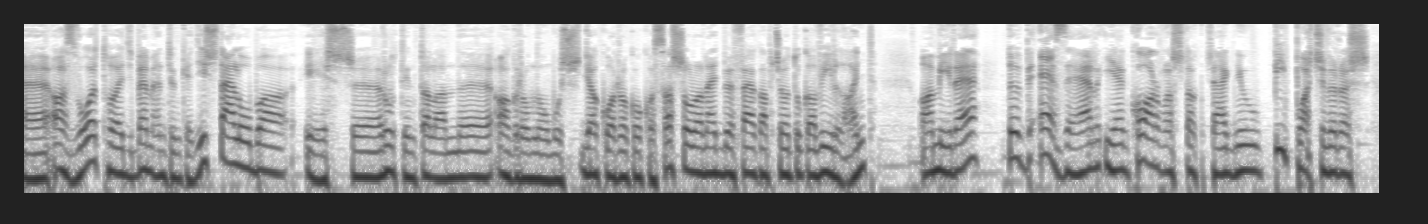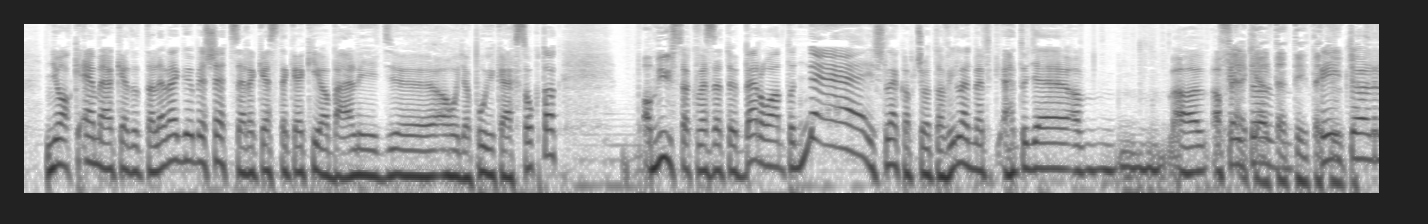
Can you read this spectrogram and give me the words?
Uh, az volt, hogy bementünk egy istálóba, és uh, rutintalan uh, agronómus gyakornokokhoz hasonlóan egyből felkapcsoltuk a villanyt, amire több ezer ilyen karvastagságnyú, pipacsvörös nyak emelkedett a levegőbe, és egyszerre kezdtek el kiabálni így, eh, ahogy a pulykák szoktak. A műszakvezető berohant, hogy ne! És lekapcsolta a villanyt, mert hát ugye a, a, a fénytől, fénytől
